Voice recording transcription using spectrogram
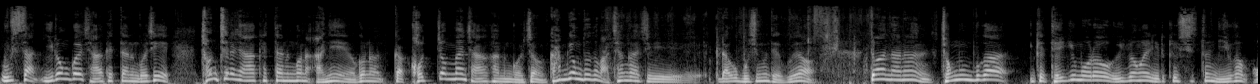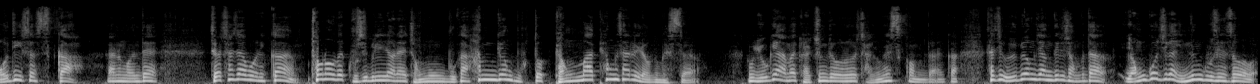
울산 이런 걸 장악했다는 거지 전체를 장악했다는 건 아니에요. 그거는 그러니까 거점만 장악하는 거죠. 그러니까 함경도도 마찬가지라고 보시면 되고요. 또 하나는 정문부가 이렇게 대규모로 의병을 일으킬 수 있었던 이유가 어디 있었을까라는 건데 제가 찾아보니까 1591년에 정문부가 함경북도 병마 평사를 역임했어요. 그럼 이게 아마 결정적으로 작용했을 겁니다. 그러니까 사실 의병장들이 전부 다 연고지가 있는 곳에서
